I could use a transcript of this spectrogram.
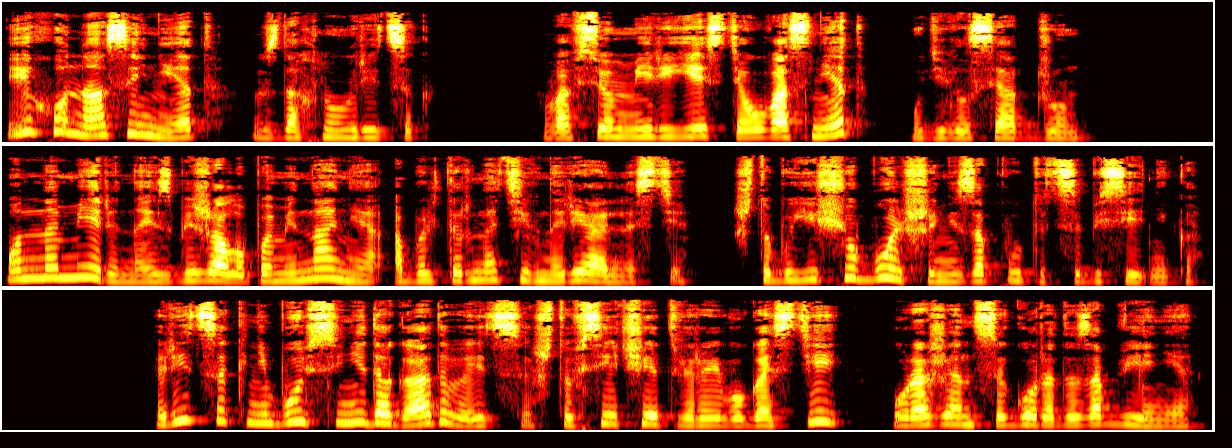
«Их у нас и нет», — вздохнул Рицик. «Во всем мире есть, а у вас нет?» — удивился Арджун. Он намеренно избежал упоминания об альтернативной реальности, чтобы еще больше не запутать собеседника. Рицак, небось, и не догадывается, что все четверо его гостей – уроженцы города Забвения.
